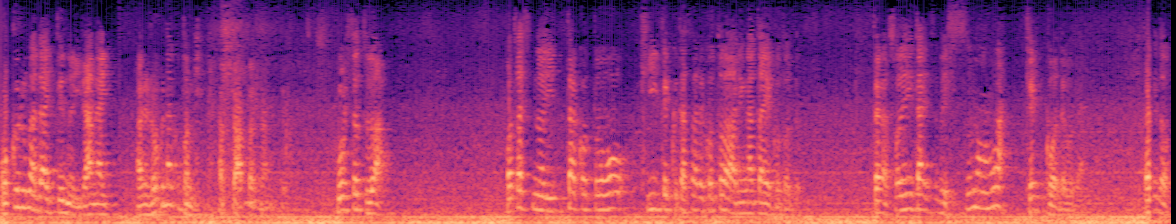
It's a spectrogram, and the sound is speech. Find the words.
お車代っていうのいらない。あれろくなことねえななんてもう一つは私の言ったことを聞いてくださることはありがたいことです。だからそれに対する質問は結構でございます。だけど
